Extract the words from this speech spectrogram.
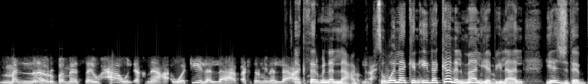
من ربما سيحاول إقناع وكيل اللاعب أكثر من اللاعب. أكثر من اللاعب. نفسه ولكن إذا كان المال يا بلال يجذب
